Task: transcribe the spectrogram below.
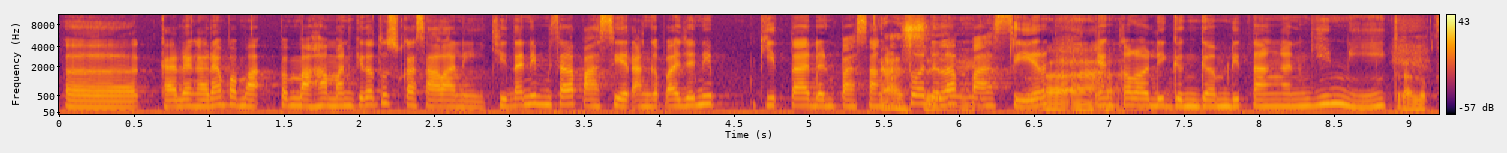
eh, kadang-kadang pema- pemahaman kita tuh suka salah nih. Cinta ini misalnya pasir, anggap aja nih kita dan pasangan itu Asik. adalah pasir Ah, ah, yang ah. kalau digenggam di tangan gini, Terlalu sema-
